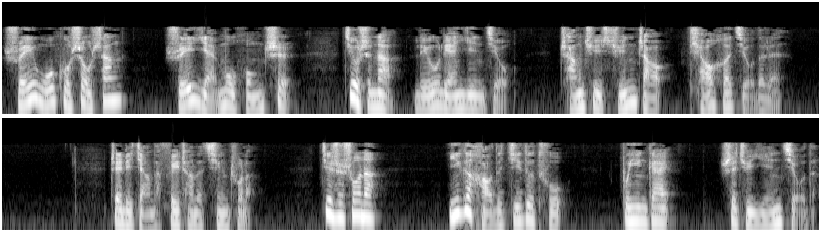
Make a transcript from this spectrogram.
谁无故受伤，谁眼目红赤，就是那流连饮酒、常去寻找调和酒的人。这里讲的非常的清楚了，就是说呢，一个好的基督徒不应该是去饮酒的，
